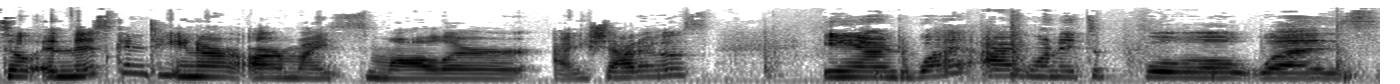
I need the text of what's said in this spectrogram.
so in this container are my smaller eyeshadows and what I wanted to pull was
